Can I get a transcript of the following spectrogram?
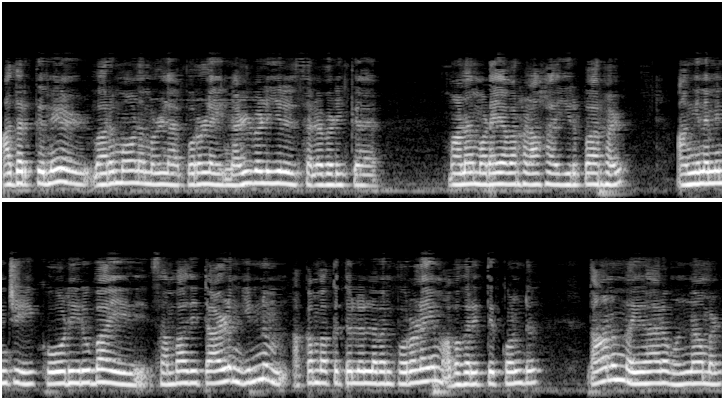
அதற்கு மேல் வருமானமுள்ள பொருளை நல்வழியில் செலவழிக்க மனமுடையவர்களாக இருப்பார்கள். அங்கினமின்றி கோடி ரூபாய் சம்பாதித்தாலும் இன்னும் அக்கம்பக்கத்தில் உள்ளவன் பொருளையும் அபகரித்து கொண்டு தானும் வயிறார உண்ணாமல்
